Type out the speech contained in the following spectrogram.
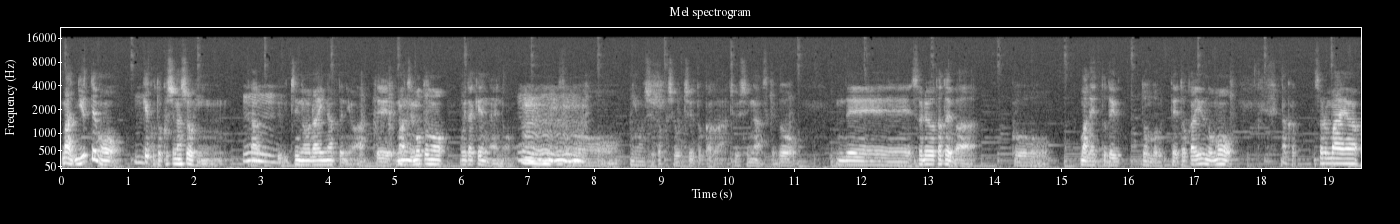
まあ言ってもうん。結構特殊な商品がううんちのラインナップにはあって、まあ、うん。地元の大分県内の,、その日本酒とか焼酎とかが中心なんですけどでそれを例えばこう、まあ、ネットでどんどん売ってとかいうのもなんかそれ前は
